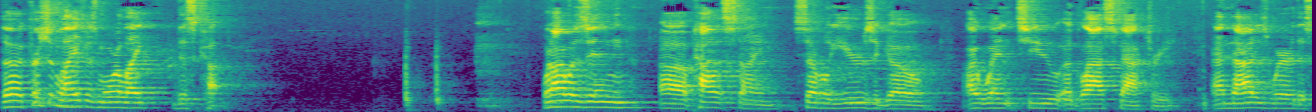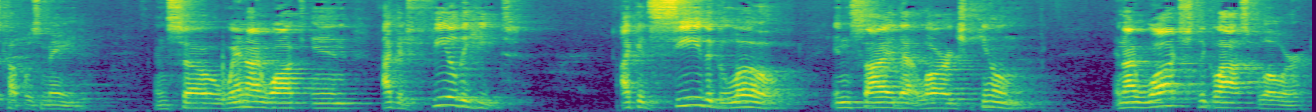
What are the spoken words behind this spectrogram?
The Christian life is more like this cup. When I was in uh, Palestine several years ago, I went to a glass factory, and that is where this cup was made. And so when I walked in, I could feel the heat. I could see the glow inside that large kiln. And I watched the glass blower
